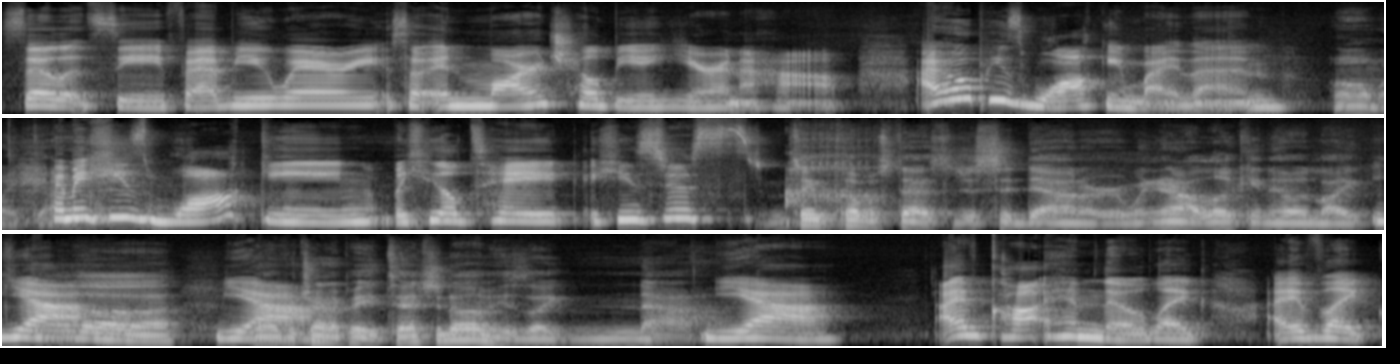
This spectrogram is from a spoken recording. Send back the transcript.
So let's see, February. So in March, he'll be a year and a half. I hope he's walking by then. Oh my god. I mean, he's walking, but he'll take, he's just, take a couple steps to just sit down, or when you're not looking, he'll like Yeah. "Ah." And if yeah. you're trying to pay attention to him, he's like, nah. Yeah. I've caught him though. Like, I've like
